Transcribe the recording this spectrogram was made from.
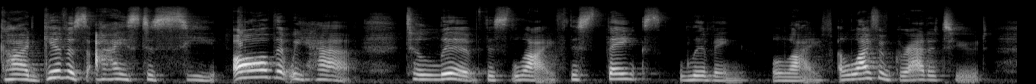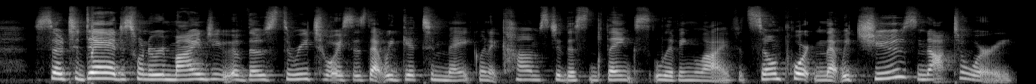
God, give us eyes to see all that we have to live this life, this thanks living life, a life of gratitude, so today I just want to remind you of those three choices that we get to make when it comes to this thanks living life. It's so important that we choose not to worry,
